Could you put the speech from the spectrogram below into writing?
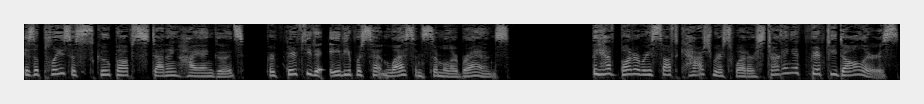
is a place to scoop up stunning high-end goods for 50 to 80% less than similar brands. They have buttery soft cashmere sweaters starting at $50,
